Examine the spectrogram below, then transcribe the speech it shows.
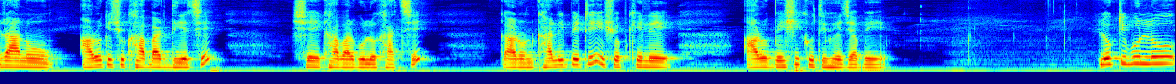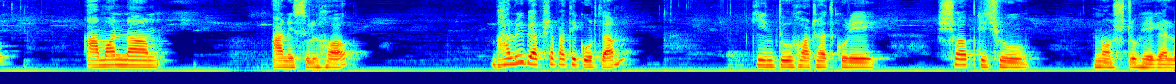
রানু আরও কিছু খাবার দিয়েছে। সেই খাবারগুলো খাচ্ছে। কারণ খালি পেটে এসব খেলে আরও বেশি ক্ষতি হয়ে যাবে। লোকটি বলল, আমার নাম আনিসুল হক। ভালোই ব্যবসাপাতি করতাম, কিন্তু হঠাৎ করে সব কিছু নষ্ট হয়ে গেল।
